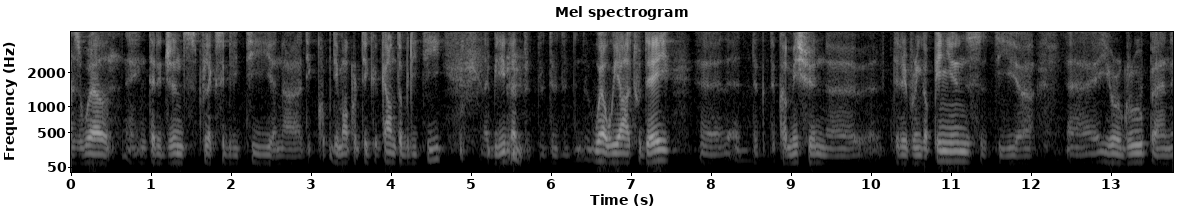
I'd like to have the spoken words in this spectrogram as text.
as well intelligence, flexibility, and democratic accountability. I believe that where we are today, the, the, Commission delivering opinions, the uh, Eurogroup and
